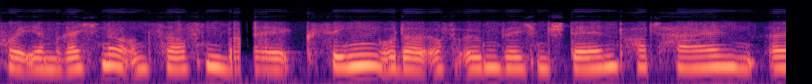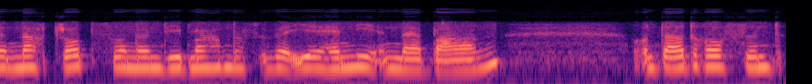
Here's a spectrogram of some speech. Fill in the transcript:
vor ihrem Rechner und surfen bei Xing oder auf irgendwelchen Stellenportalen äh, nach Jobs, sondern die machen das über ihr Handy in der Bahn. Und darauf sind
